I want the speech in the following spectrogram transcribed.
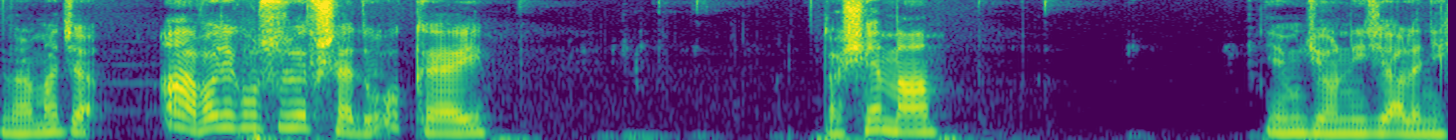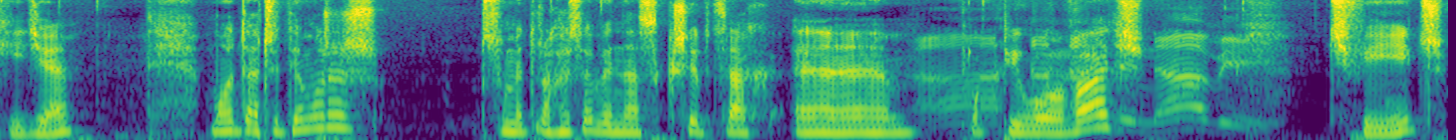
Dobra, Madzia... A, Wojciech po prostu sobie wszedł, okej. To się ma. Nie wiem, gdzie on idzie, ale niech idzie. Młoda, czy ty możesz w sumie trochę sobie na skrzypcach e, popiłować? Ćwicz.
